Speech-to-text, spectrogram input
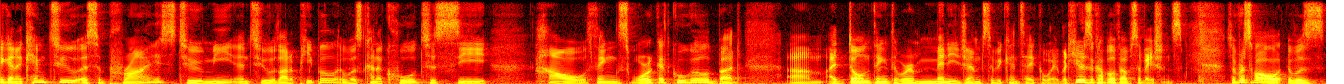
Again, it came to a surprise to me and to a lot of people. It was kind of cool to see how things work at Google, but um, I don't think there were many gems that we can take away. But here's a couple of observations. So, first of all, it was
